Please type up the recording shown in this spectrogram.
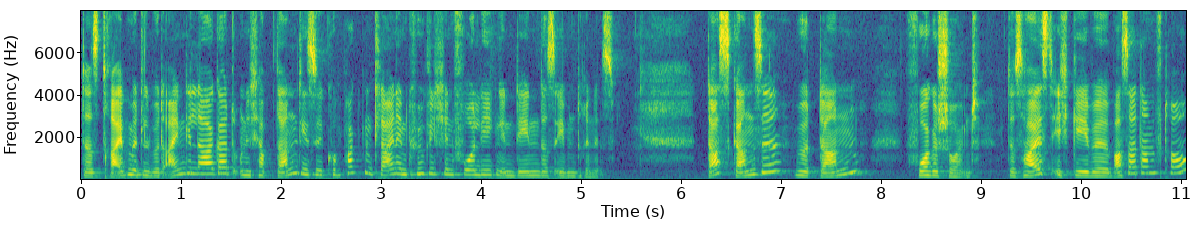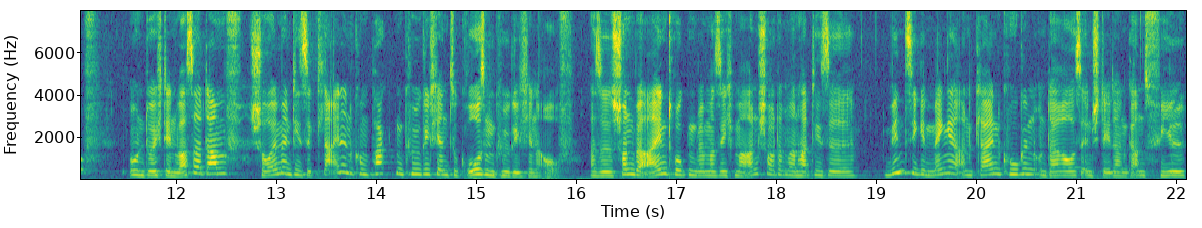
Das Treibmittel wird eingelagert und ich habe dann diese kompakten kleinen Kügelchen vorliegen, in denen das eben drin ist. Das Ganze wird dann vorgeschäumt. Das heißt, ich gebe Wasserdampf drauf und durch den Wasserdampf schäumen diese kleinen kompakten Kügelchen zu großen Kügelchen auf. Also es ist schon beeindruckend, wenn man sich mal anschaut, man hat diese winzige Menge an kleinen Kugeln und daraus entsteht dann ganz viel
